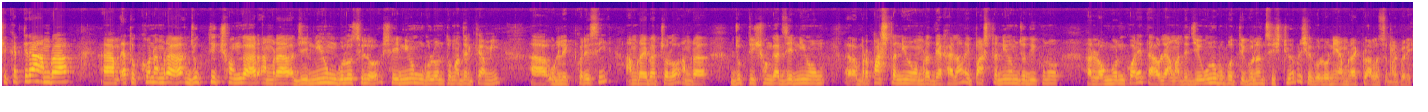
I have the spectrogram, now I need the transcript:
শিক্ষার্থীরা, আমরা এতক্ষণ আমরা যুক্তিক সংজ্ঞার আমরা যে নিয়মগুলো ছিল, সেই নিয়মগুলো তোমাদেরকে আমি উল্লেখ করেছি। আমরা এবার চলো, আমরা যুক্তিক সংজ্ঞার যে নিয়ম আমরা পাঁচটা নিয়ম আমরা দেখালাম। এই পাঁচটা নিয়ম যদি কোনো লঙ্ঘন করে, তাহলে আমাদের যে অনুপপত্তিগুলো সৃষ্টি হবে, সেগুলো নিয়ে আমরা একটু আলোচনা করি।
